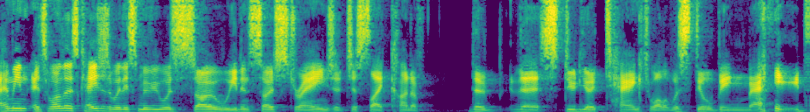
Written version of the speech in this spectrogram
i mean it's one of those cases where this movie was so weird and so strange it just like kind of the the studio tanked while it was still being made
